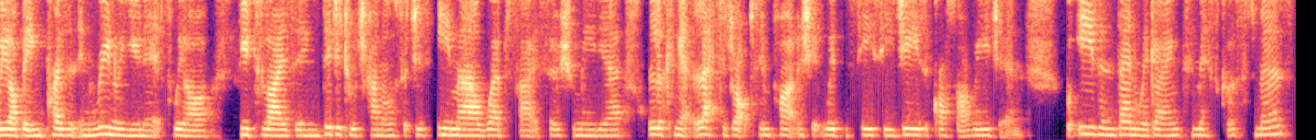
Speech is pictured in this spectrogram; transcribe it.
We are being present in renal units. We are utilising digital channels such as email, website, social media. We're looking at letter drops in partnership with the CCGs across our region. But even then, we're going to miss customers.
